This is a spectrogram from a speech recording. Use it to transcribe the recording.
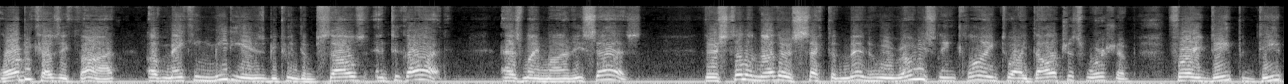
or because they thought of making mediators between themselves and to God, as Maimonides says. There is still another sect of men who erroneously incline to idolatrous worship for a deep, deep,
